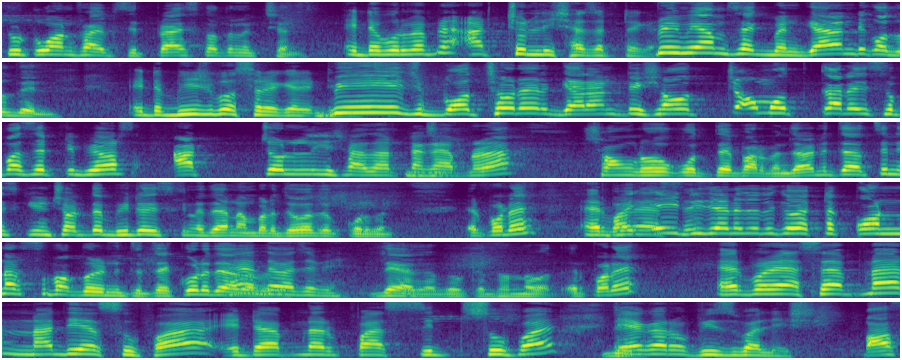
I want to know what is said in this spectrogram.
Two two one five seat price কত নিচ্ছেন? এটা পড়বে আপনার আটচল্লিশ হাজার টাকা। প্রিমিয়াম সেগমেন্ট গ্যারান্টি কত দিন এটা বিশ বছরের গ্যারেন্টি বিশ বছরের গ্যারান্টি সহ চমৎকার এই সোফা সেটটি ভিউয়ার্স আটচল্লিশ হাজার টাকা আপনারা সংগ্রহ করতে পারবেন। যারা নিতে চাচ্ছেন স্ক্রিনশট দিয়ে ভিডিও স্ক্রিনে দেওয়া নাম্বারে যোগাযোগ করবেন। এরপরে ভাই এই ডিজাইনে যদি কেউ একটা কর্নার সোফা করে নিতে চায় করে দেওয়া হ্যাঁ, যাবে। দেওয়া যাবে। দেওয়া যাবে ওকে ধন্যবাদ। এরপরে এরপরে আছে আপনার নাদিয়া সোফা এটা আপনার পাঁচ সিট সোফা এগারো পিস বালিশ। পাঁচ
